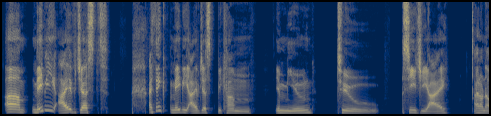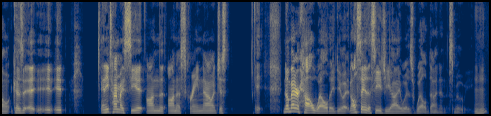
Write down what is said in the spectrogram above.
Um, maybe I've just, I think maybe I've just become immune to CGI. I don't know because it, it, it, anytime I see it on the on a screen now, it just, it, no matter how well they do it, and I'll say the CGI was well done in this movie. Mhm.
